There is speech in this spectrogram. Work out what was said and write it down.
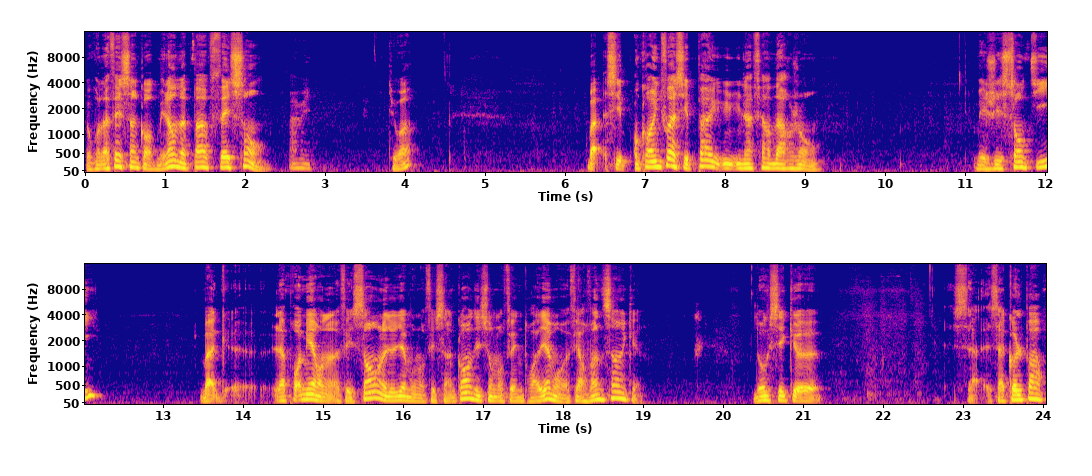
Donc on a fait 50, mais là on n'a pas fait 100. Ah oui. Tu vois? Bah, Encore une fois, c'est pas une affaire d'argent. Mais j'ai senti bah, euh, la première, on en a fait 100, la deuxième, on en fait 50, et si on en fait une troisième, on va faire 25. Donc c'est que ça, ça colle pas.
